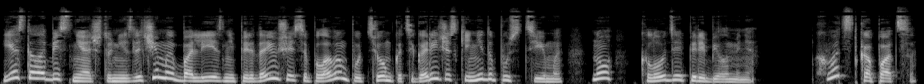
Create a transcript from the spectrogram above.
Я стал объяснять, что неизлечимые болезни, передающиеся половым путем, категорически недопустимы, но Клодия перебила меня. «Хватит копаться».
